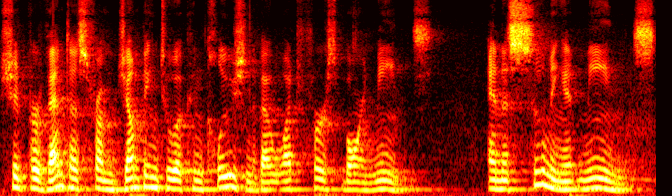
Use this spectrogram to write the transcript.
should prevent us from jumping to a conclusion about what firstborn means and assuming it means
